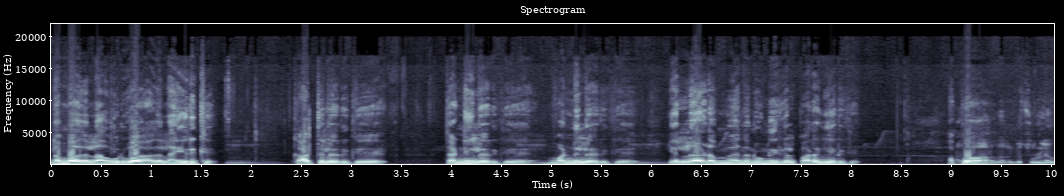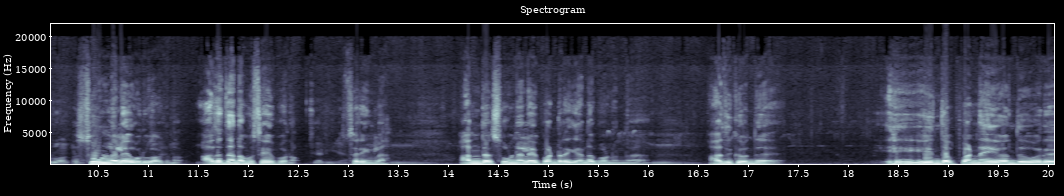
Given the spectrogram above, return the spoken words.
நம்ம அதெல்லாம் உருவா அதெல்லாம் இருக்குது காற்றுல இருக்குது தண்ணியில் இருக்குது மண்ணில் இருக்குது எல்லா இடமுமே அந்த நுண்ணுயிர்கள் பரவி இருக்குது அப்போ சூழ்நிலை உருவாக்கணும். சூழ்நிலையை உருவாக்கணும். அதை தான் நம்ம செய்ய போகிறோம் சரிங்க. சரிங்களா? அந்த சூழ்நிலை பண்ணுறதுக்கு என்ன பண்ணணும்னா அதுக்கு வந்து இந்த பண்ணை வந்து ஒரு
